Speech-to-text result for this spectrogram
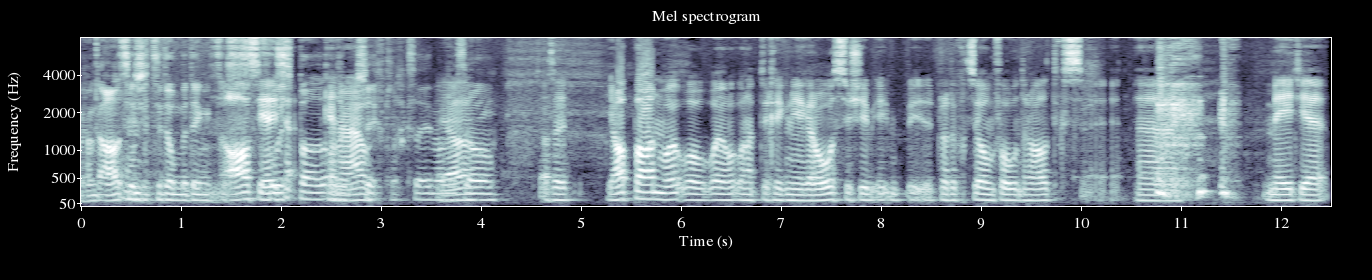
Und Asien ist jetzt nicht unbedingt Asien ist- Fußball genau. also gesehen oder Ja. so. Also Japan, wo, wo, wo, wo natürlich irgendwie gross ist in, der Produktion von Unterhaltungsmedien, äh,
